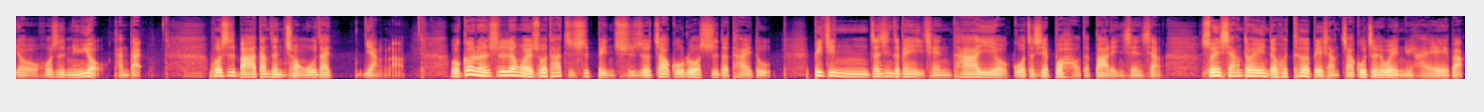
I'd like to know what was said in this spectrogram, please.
友或是女友看待，或是把她当成宠物在养啦？我个人是认为说，他只是秉持着照顾弱势的态度。毕竟真心这边以前他也有过这些不好的霸凌现象，所以相对应的会特别想照顾这位女孩 A 吧。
